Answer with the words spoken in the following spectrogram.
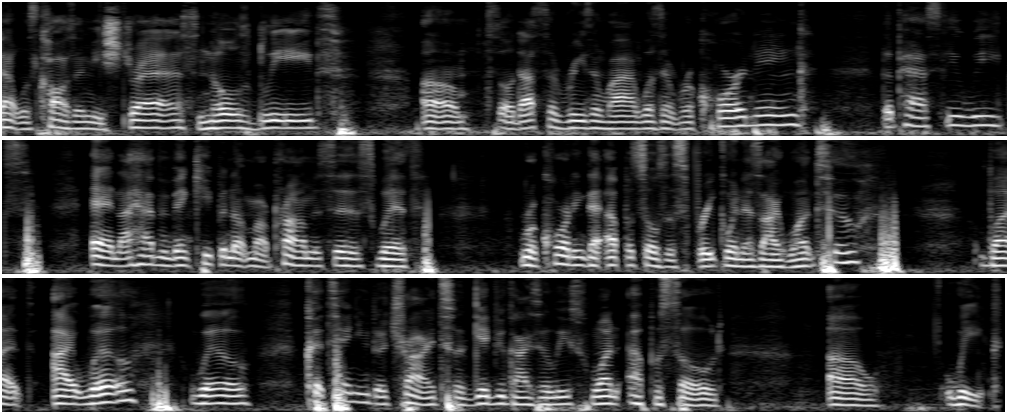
that was causing me stress, nosebleeds. Um, so that's the reason why I wasn't recording the past few weeks. And I haven't been keeping up my promises with recording the episodes as frequent as I want to. But I will will continue to try to give you guys at least one episode a week.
